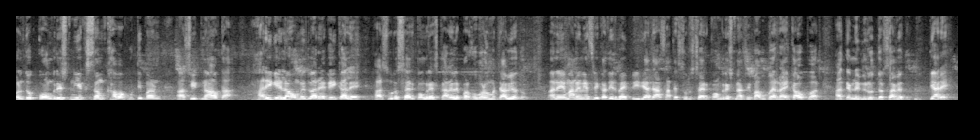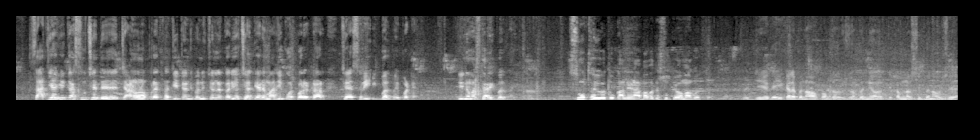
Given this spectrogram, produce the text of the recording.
પરંતુ કોંગ્રેસની એક સમ ખાવા પૂરતી પણ સીટ ન આવતા હારી ગયેલા ઉમેદવારે ગઈકાલે હાલ સુરત શહેર કોંગ્રેસ કાર્યાલય પર હોબાળો મચાવ્યો હતો. અને માનનીય શ્રી કદીરભાઈ પીરિયાદા સાથે સુરત શહેર કોંગ્રેસના શ્રી બાબુભાઈ રાયકા ઉપર હાલ તેમને વિરોધ દર્શાવ્યો હતો. ત્યારે સાચી હકીકત શું છે તે જાણવાનો પ્રયત્ન જી ટ્વેન્ટી ફોર ચેનલ કર્યો છે. અત્યારે માજી કોર્પોરેટર છે શ્રી ઇકબાલભાઈ પટેલ. જી, નમસ્કાર ઇકબાલભાઈ. શું થયું હતું કાલે આ બાબતે શું કહેવા માગો છો? જે ગઈકાલે બનાવ કોંગ્રેસ બન્યો તે કમનસીબ બનાવ છે.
